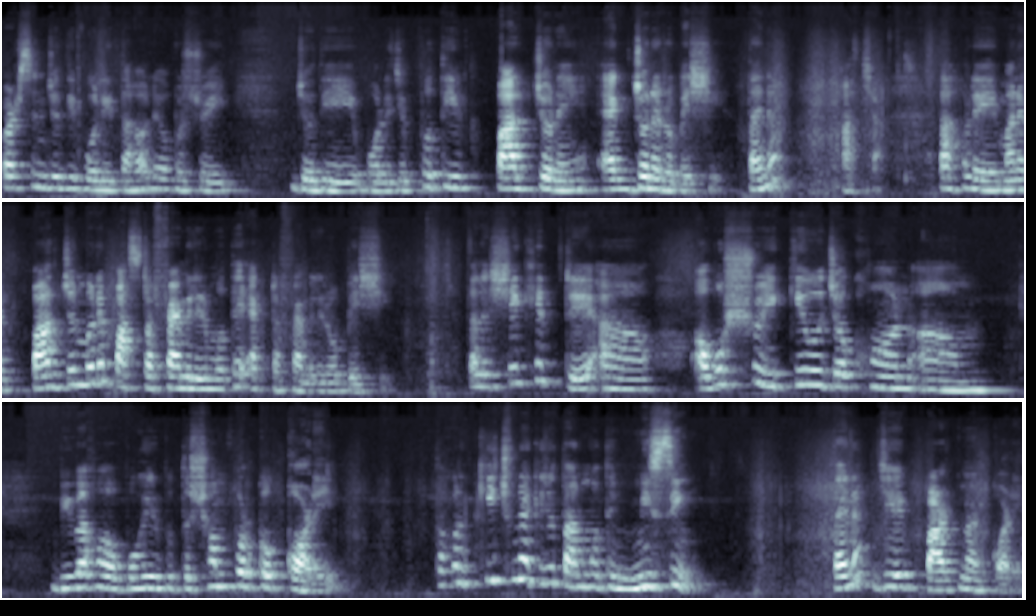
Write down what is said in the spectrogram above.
পার্সেন্ট যদি বলি তাহলে অবশ্যই যদি বলি যে প্রতি পাঁচজনে একজনেরও বেশি তাই না? আচ্ছা তাহলে মানে পাঁচজন বলে পাঁচটা ফ্যামিলির মধ্যে একটা ফ্যামিলিরও বেশি। তাহলে সেক্ষেত্রে অবশ্যই কেউ যখন বিবাহ বহির্ভূত সম্পর্ক করে তখন কিছু না কিছু তার মধ্যে মিসিং তাই না? যে পার্টনার করে।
